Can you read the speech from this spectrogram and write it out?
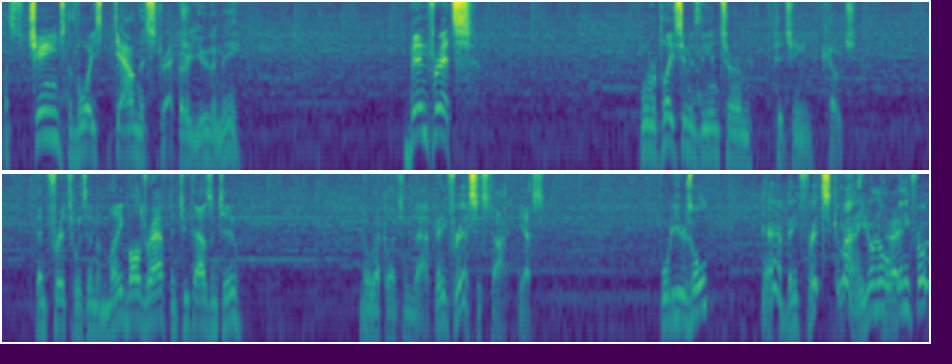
Wants to change the voice down the stretch. Better you than me. Ben Fritz will replace him as the interim pitching coach. Ben Fritz was in the Moneyball draft in 2002. No recollection of that. Benny Fritz? That's his tie, yes. 40 years old? Yeah, Benny Fritz. Come on. You don't know All who. Benny Fro-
